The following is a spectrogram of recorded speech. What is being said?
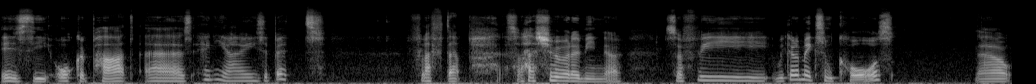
is the awkward part as NEI is a bit fluffed up. So I'll show you what I mean now. So if we we got to make some cores. Now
